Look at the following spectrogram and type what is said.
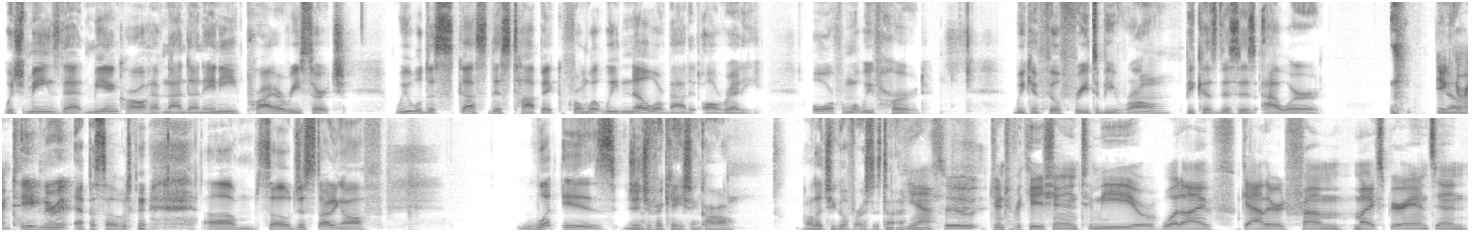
which means that me and Carl have not done any prior research. We will discuss this topic from what we know about it already or from what we've heard. We can feel free to be wrong because this is our you know, Ignorant. ignorant episode. um, so just starting off, what is gentrification, Carl? I'll let you go first this time. Yeah. So gentrification to me, or what I've gathered from my experience and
